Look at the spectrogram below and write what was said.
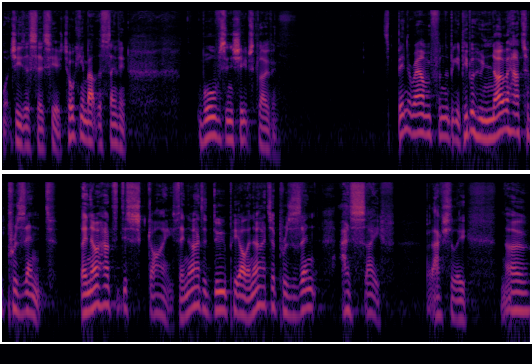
what Jesus says here. Talking about the same thing wolves in sheep's clothing. It's been around from the beginning. People who know how to present, they know how to disguise, they know how to do PR, they know how to present as safe. But actually, no,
